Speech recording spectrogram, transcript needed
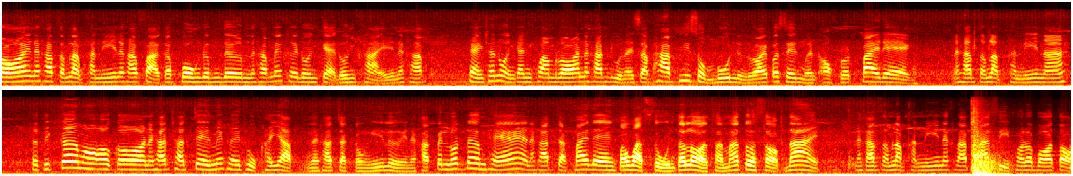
ร้อยนะครับสำหรับคันนี้นะครับฝากระโปรงเดิมๆนะครับไม่เคยโดนแกะโดนไขนะครับ แผงฉนวนกันความร้อนนะครับอยู่ในสภาพที่สมบูรณ์ 100%เหมือนออกรถป้ายแดงนะครับสำหรับคันนี้นะสติกเกอร์มออกนะครับชัดเจนไม่เคยถูกขยับนะครับจากตรงนี้เลยนะครับเป็นรถเดิมแท้นะครับจากป้ายแดงประวัติศูนย์ตลอดสามารถตรวจสอบได้นะครับสำหรับคันนี้นะครับภาษีพรบต่อ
